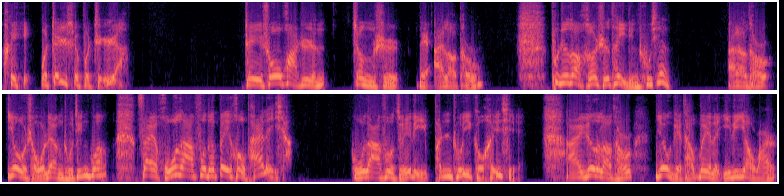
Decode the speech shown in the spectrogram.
嘿嘿，我真是不值啊！”这说话之人正是那矮老头。不知道何时，他已经出现了。矮老头右手亮出金光，在胡大富的背后拍了一下，胡大富嘴里喷出一口黑血。矮个子老头又给他喂了一粒药丸，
